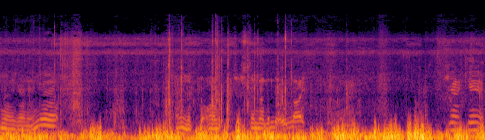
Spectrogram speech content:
We're going in there. I'm to put on just another little light jacket.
